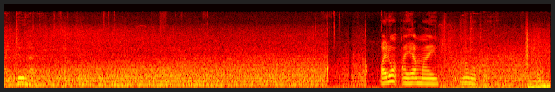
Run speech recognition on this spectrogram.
I do have. Why don't I have my normal plate?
